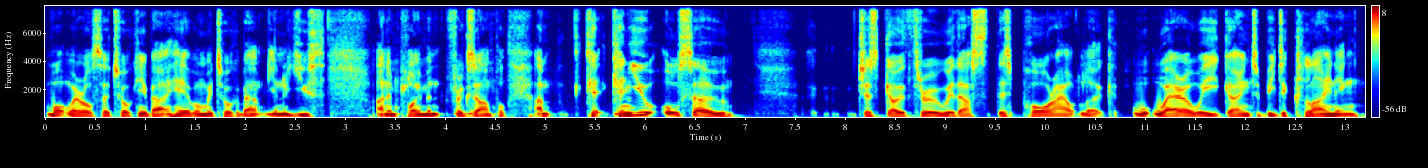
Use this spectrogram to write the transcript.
what we're also talking about here when we talk about you know youth unemployment, for Mm-hmm. example. Um, c- can you also just go through with us this poor outlook? W- where are we going to be declining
